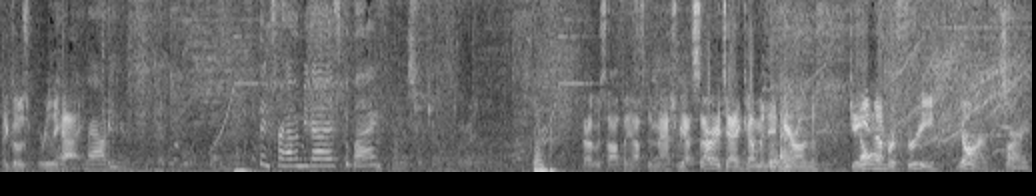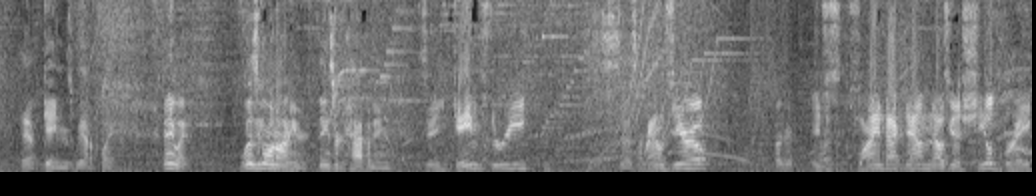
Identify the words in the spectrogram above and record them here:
That goes really high. Rowdy. Thanks for having me, guys. Goodbye. I'm gonna switch out for it. Falco's hopping off the match. We got Sorry Tag coming in here on the game Yarn. number three. Yarn. Sorry. Yeah, games we gotta play. Anyway, what is going on here? Things are happening. So game three, That's- that's not round good. zero. Okay. He's just flying back down. Now he's gonna shield break.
